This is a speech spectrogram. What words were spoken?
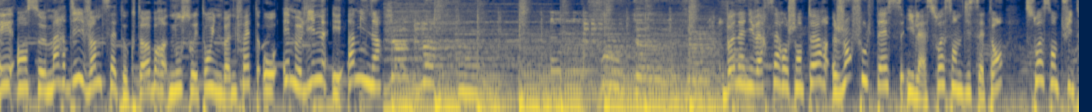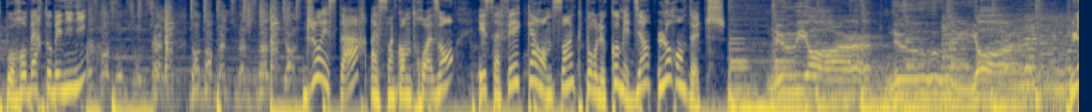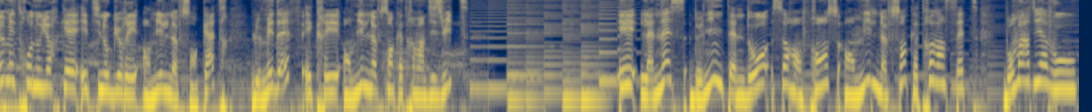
Et en ce mardi 27 octobre, nous souhaitons une bonne fête aux Emmeline et Amina. Bon anniversaire au chanteur Jean Schultes, il a 77 ans, 68 pour Roberto Benigni. Joe Star a 53 ans et ça fait 45 pour le comédien Laurent Dutch. New York, New York. Le métro new-yorkais est inauguré en 1904, le MEDEF est créé en 1998 et la NES de Nintendo sort en France en 1987. Bon mardi à vous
